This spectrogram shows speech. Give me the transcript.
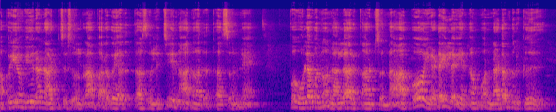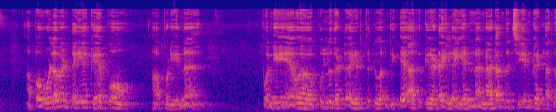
அப்பயும் வீரன் அடித்து சொல்கிறான் பறவை அதைத்தான் சொல்லிச்சு நானும் அதைத்தான் சொன்னேன். இப்போ உழவனும் நல்லா இருக்கான்னு சொன்னால் அப்போது இடையில என்னமோ நடந்திருக்கு. அப்போ உழவன்கிட்டையே கேட்போம் அப்படின்னு இப்போ நீ அஹ், புல்லுக்கட்டை எடுத்துகிட்டு வந்தீங்க அதுக்கு இடையில என்ன நடந்துச்சின்னு கேட்டாங்க.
